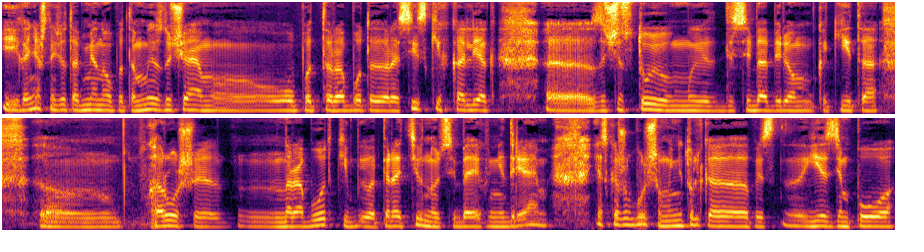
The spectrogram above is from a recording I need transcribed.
И, конечно, идет обмен опытом. Мы изучаем э, опыт работы российских коллег. Э, зачастую мы для себя берем какие-то хорошие наработки, оперативно у себя их внедряем. Я скажу больше, мы не только ездим по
